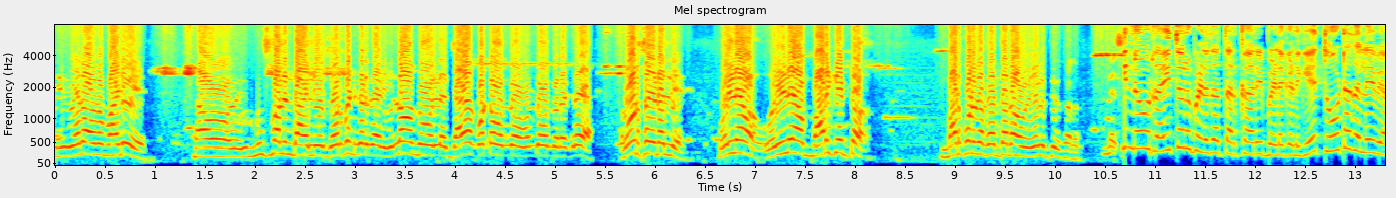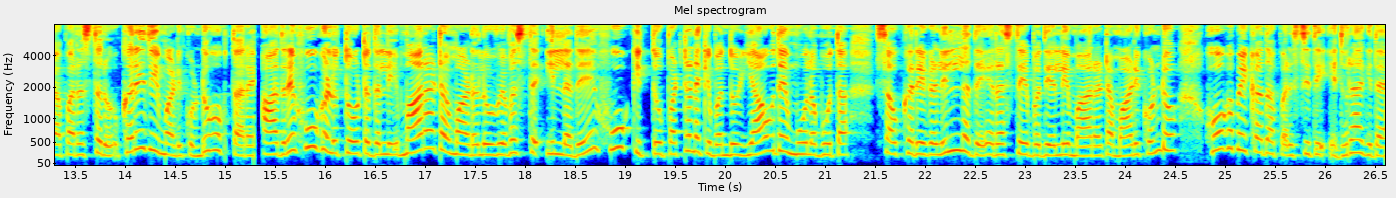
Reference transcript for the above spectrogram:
ನೀವು ಏನಾದ್ರು ಮಾಡಿ, ನಾವು ಮುನ್ಸಿಪಾಲಿಂದ ಆಗ್ಲಿ ಗೌರ್ಮೆಂಟ್ ಕಡೆ ಎಲ್ಲ ಒಂದು ಒಳ್ಳೆ ಜಾಗ ಕೊಟ್ಟ ಒಂದು ಒಂದು ಒಂದು ಎಕರೆ ರೋಡ್ ಸೈಡ್ ಅಲ್ಲಿ ಒಳ್ಳೆ ಒಳ್ಳೆ ಮಾರ್ಕೆಟ್ ಮಾಡ್ಕೊಡ್ಬೇಕಂತ ನಾವು ಹೇಳ್ತೀವಿ ಸರ್. ಇನ್ನು ರೈತರು ಬೆಳೆದ ತರಕಾರಿ ಬೆಳೆಗಳಿಗೆ ತೋಟದಲ್ಲೇ ವ್ಯಾಪಾರಸ್ಥರು ಖರೀದಿ ಮಾಡಿಕೊಂಡು ಹೋಗ್ತಾರೆ. ಆದರೆ ಹೂಗಳು ತೋಟದಲ್ಲಿ ಮಾರಾಟ ಮಾಡಲು ವ್ಯವಸ್ಥೆ ಇಲ್ಲದೆ ಹೂ ಕಿತ್ತು ಪಟ್ಟಣಕ್ಕೆ ಬಂದು ಯಾವುದೇ ಮೂಲಭೂತ ಸೌಕರ್ಯಗಳಿಲ್ಲದೆ ರಸ್ತೆ ಬದಿಯಲ್ಲಿ ಮಾರಾಟ ಮಾಡಿಕೊಂಡು ಹೋಗಬೇಕಾದ ಪರಿಸ್ಥಿತಿ ಎದುರಾಗಿದೆ.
